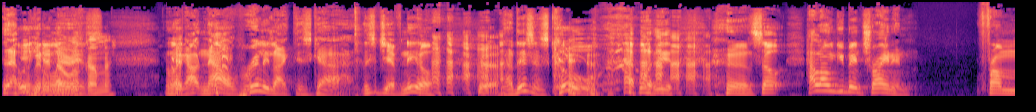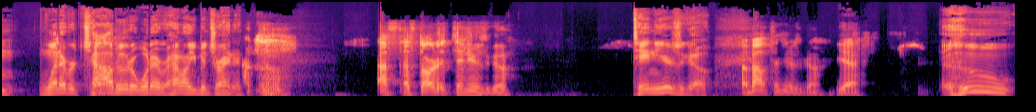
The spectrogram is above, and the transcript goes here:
that would have been didn't know it was hilarious. coming. I'm like, I, now I really like this guy. This is Geoff Neal. Yeah. Now this is cool. so, how long you been training? From whatever childhood or whatever. How long you been training? I, I started ten years ago. Ten years ago. About ten years ago. Yeah. who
